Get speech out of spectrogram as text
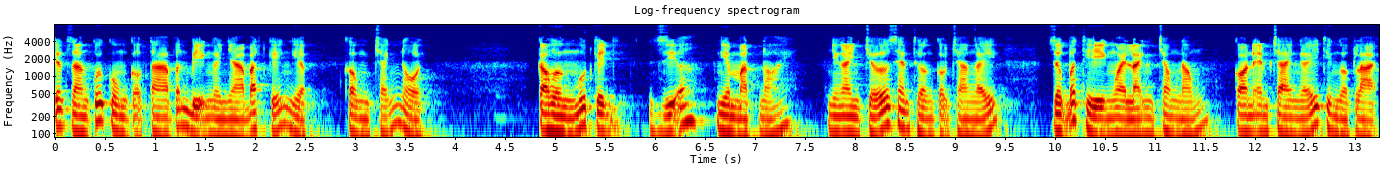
Tiếc rằng cuối cùng cậu ta vẫn bị người nhà bắt kế nghiệp, Không tránh nổi. Cao Hưng mút cái dĩa, Nghiêm mặt nói, Nhưng anh chớ xem thường cậu chàng ấy. Dược bất thì ngoài lạnh trong nóng, Còn em trai ấy thì ngược lại.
